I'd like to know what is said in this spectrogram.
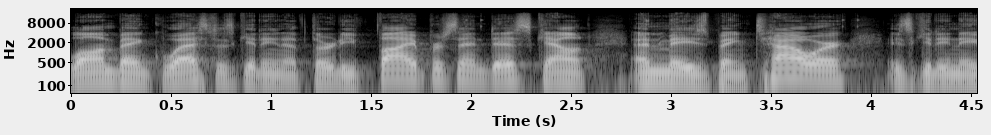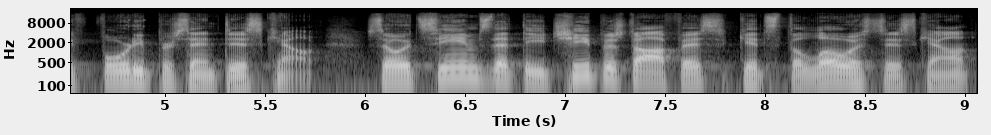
Lombank West is getting a 35% discount. And Maze Bank Tower is getting a 40% discount. So it seems that the cheapest office gets the lowest discount,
